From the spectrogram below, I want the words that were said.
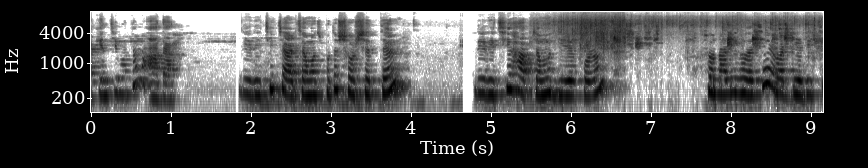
এক ইঞ্চি মতন আদা। দিয়ে দিচ্ছি চার চামচ মতো সর্ষের তেল, দিয়ে দিচ্ছি হাফ চামচ জিরে ফোড়ন। সোনালি হয়েছে, এবার দিয়ে দিচ্ছি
